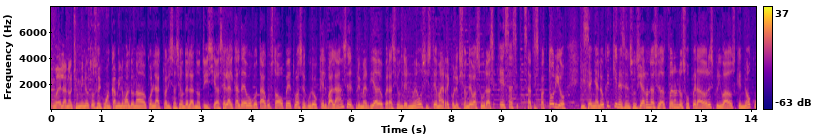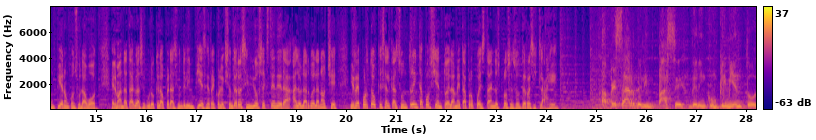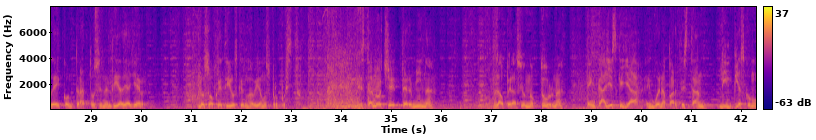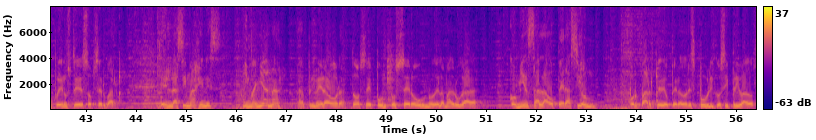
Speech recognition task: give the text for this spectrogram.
9 de la noche, un minuto. Soy Juan Camilo Maldonado con la actualización de las noticias. El alcalde de Bogotá, Gustavo Petro, aseguró que el balance del primer día de operación del nuevo sistema de recolección de basuras es satisfactorio y señaló que quienes ensuciaron la ciudad fueron los operadores privados que no cumplieron con su labor. El mandatario aseguró que la operación de limpieza y recolección de residuos se extenderá a lo largo de la noche y reportó que se alcanzó un 30% de la meta propuesta en los procesos de reciclaje. A pesar del impasse, del incumplimiento de contratos en el día de ayer, los objetivos que nos habíamos propuesto. Esta noche termina la operación nocturna en calles que ya en buena parte están limpias, como pueden ustedes observar en las imágenes, y mañana a primera hora, 12.01 de la madrugada, comienza la operación por parte de operadores públicos y privados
